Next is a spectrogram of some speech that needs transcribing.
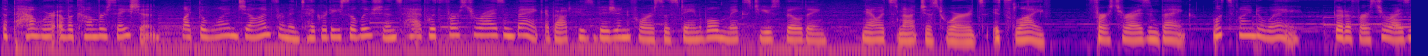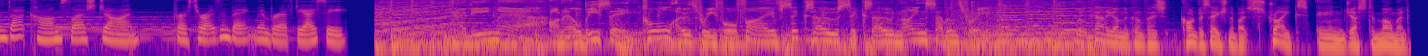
The power of a conversation, like the one John from Integrity Solutions had with First Horizon Bank about his vision for a sustainable mixed use building. Now it's not just words, it's life. First Horizon Bank. Let's find a way. Go to firsthorizon.com slash John. First Horizon Bank member FDIC. Eddie Mair on LBC. Call 0345 6060 973. We'll carry on the convers- conversation about strikes in just a moment.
